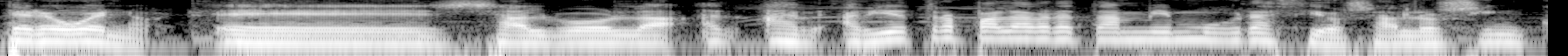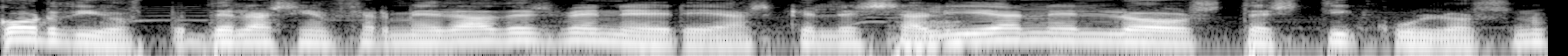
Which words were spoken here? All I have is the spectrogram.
Pero bueno, eh, salvo la... Había otra palabra también muy graciosa, los incordios de las enfermedades venéreas que les salían en los testículos, ¿no?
